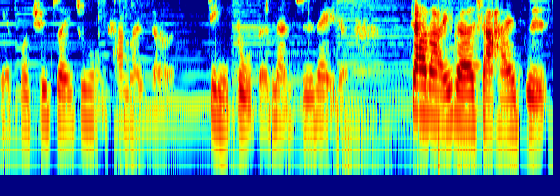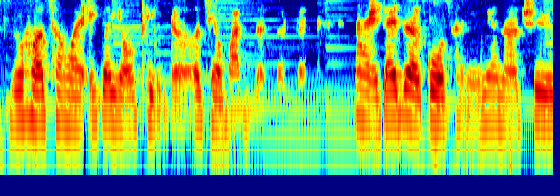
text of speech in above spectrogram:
也不去追逐他们的进度等等之类的，教导一个小孩子如何成为一个有品德而且完整的人。那也在这个过程里面呢，去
